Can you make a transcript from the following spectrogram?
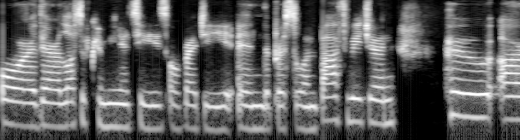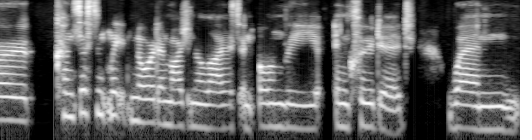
or there are lots of communities already in the Bristol and Bath region who are consistently ignored and marginalized and only included when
